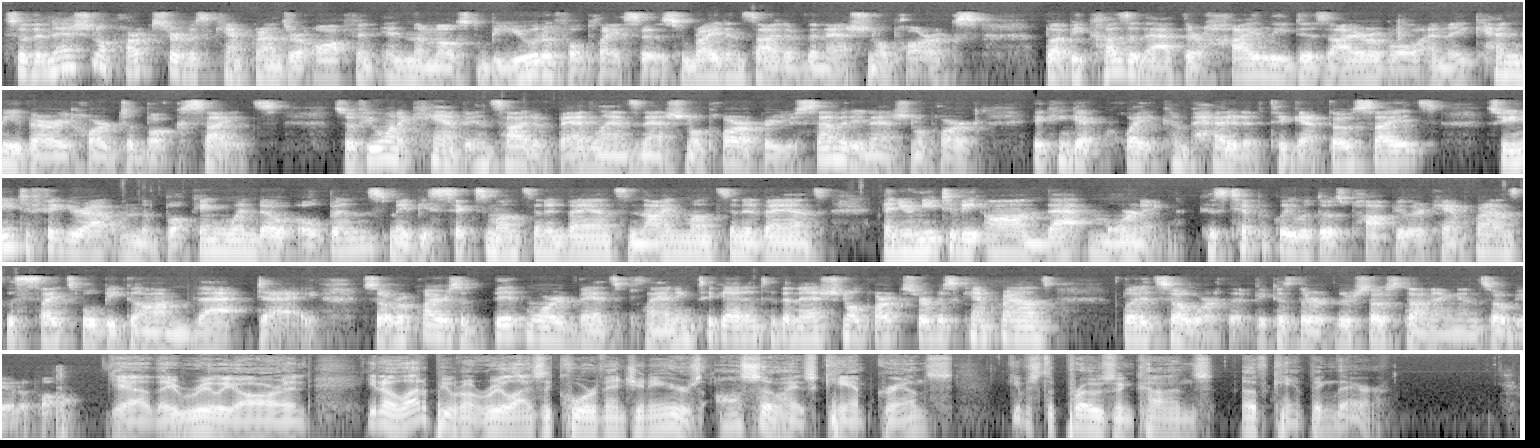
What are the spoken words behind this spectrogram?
So, the National Park Service campgrounds are often in the most beautiful places, right inside of the national parks. But because of that, they're highly desirable and they can be very hard to book sites. So if you want to camp inside of Badlands National Park or Yosemite National Park, it can get quite competitive to get those sites. So you need to figure out when the booking window opens, maybe six months in advance, nine months in advance, and you need to be on that morning because typically with those popular campgrounds, the sites will be gone that day. So it requires a bit more advanced planning to get into the National Park Service campgrounds but it's so worth it because they're they're so stunning and so beautiful. Yeah, they really are. And you know, a lot of people don't realize the Corps of Engineers also has campgrounds. Give us the pros and cons of camping there.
